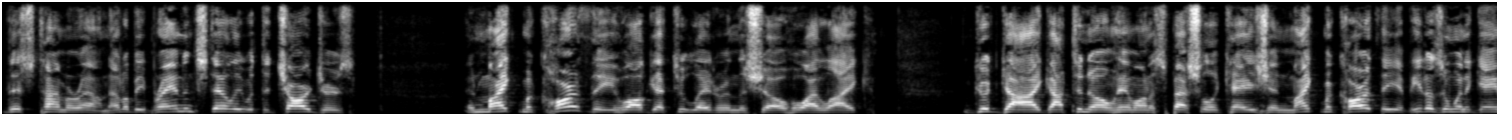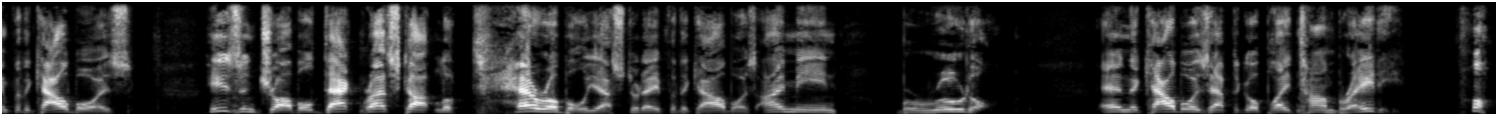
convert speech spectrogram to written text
this time around. That'll be Brandon Staley with the Chargers and Mike McCarthy, who I'll get to later in the show, who I like. Good guy, got to know him on a special occasion. Mike McCarthy, if he doesn't win a game for the Cowboys, he's in trouble. Dak Prescott looked terrible yesterday for the Cowboys. I mean, brutal. And the Cowboys have to go play Tom Brady. Oh,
